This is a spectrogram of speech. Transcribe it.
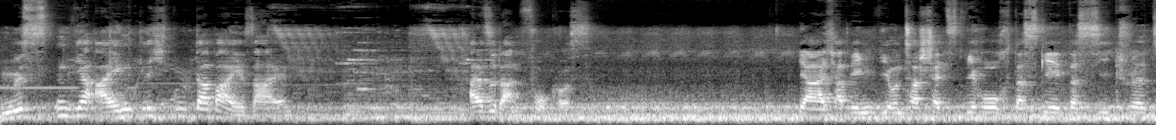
müssten wir eigentlich gut dabei sein. Also dann, Fokus. Ja, ich habe irgendwie unterschätzt, wie hoch das geht, das Secret.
